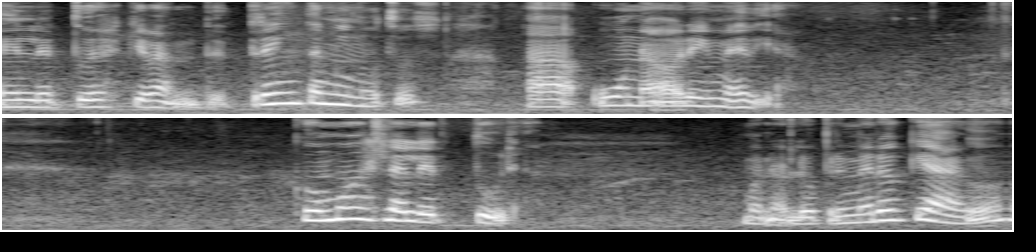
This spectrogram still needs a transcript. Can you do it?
en lecturas que van de 30 minutos a una hora y media. ¿Cómo es la lectura? Bueno, lo primero que hago,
